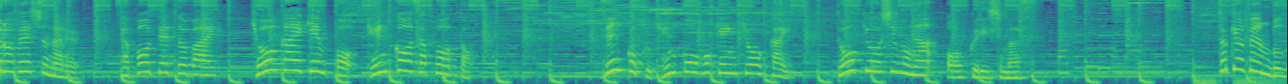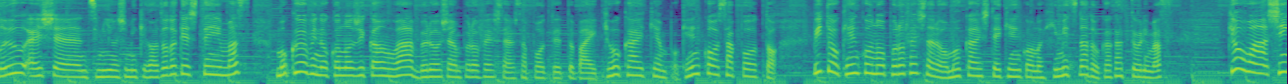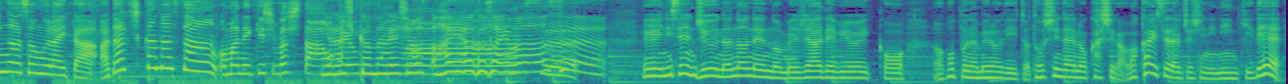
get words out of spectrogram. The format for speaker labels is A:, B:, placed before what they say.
A: Professional supported by 協会けんぽ健康サポート。全国健康保険協会東京支部がお送りします。東京 FM Blue Ocean 住吉美紀がお届けしています。木曜日のこの時間は Blue Ocean Professional supported by 協会けんぽ健康サポート。美と健康のプロフェッショナルをお迎えして健康の秘密など伺っております。今日はシンガーソングライター足立かなさんお招きしました。
B: よろしくお願いします。おはようございます。
A: えー、2017年のメジャーデビュー以降ポップなメロディーと等身大の歌詞が若い世代を中心に人気で、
